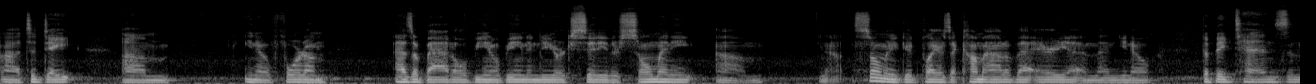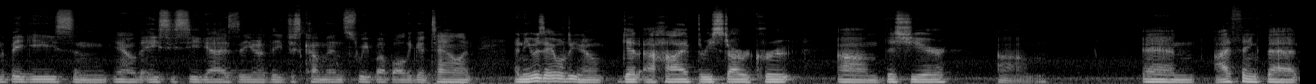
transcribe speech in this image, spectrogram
uh, to date. Um, you know Fordham has a battle. You know being in New York City, there's so many. Um, you know, so many good players that come out of that area, and then you know, the Big Tens and the Big East, and you know the ACC guys. They, you know, they just come in, sweep up all the good talent, and he was able to you know get a high three star recruit um, this year, um, and I think that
